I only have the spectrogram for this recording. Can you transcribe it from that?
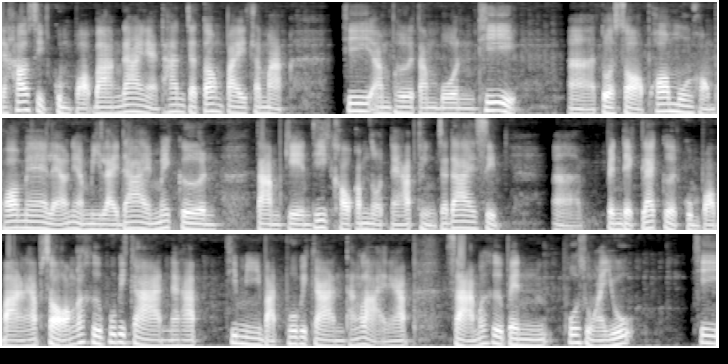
จะเข้าสิทธิ์กลุ่มเปราะบางได้เนี่ยท่านจะต้องไปสมัครที่อำเภอตำบลที่ตรวจสอบข้อมูลของพ่อแม่แล้วเนี่ยมีรายได้ไม่เกินตามเกณฑ์ที่เขากำหนดนะครับ ถึงจะได้สิทธิ์เป็นเด็กแรกเกิดกลุ่มเปราะบางนะครับ 2 ก็คือผู้พิการนะครับที่มีบัตรผู้พิการทั้งหลายนะครับ 3 ก็คือเป็นผู้สูงอายุ ที่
